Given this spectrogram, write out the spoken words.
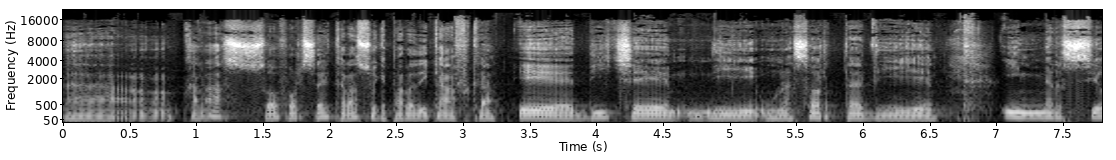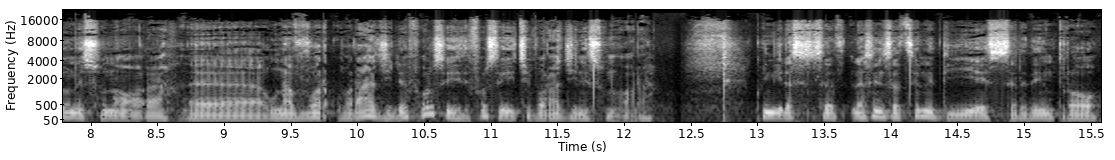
uh, Calasso, forse Calasso che parla di Kafka e dice di una sorta di immersione sonora, eh, una vor- voragine, forse, forse dice voragine sonora. Quindi la, la, sensazione di essere dentro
